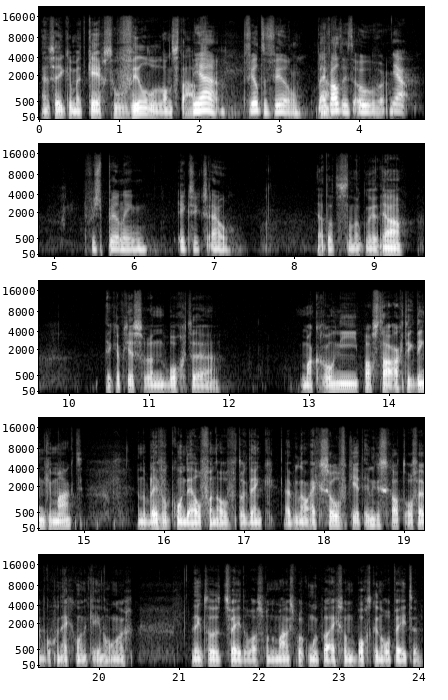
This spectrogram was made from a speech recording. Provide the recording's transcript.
En zeker met kerst, hoeveel er dan staat. ja, veel te veel. Blijft Ja. altijd over. Ja. verspilling XXL. Ja, dat is dan ook weer... Ja, ik heb gisteren een bord eh, macaroni pasta-achtig ding gemaakt. En daar bleef ook gewoon de helft van over. Tot ik denk, heb ik nou echt zo verkeerd ingeschat? Of heb ik ook gewoon echt gewoon een keer honger? Ik denk dat het het tweede was. Want normaal gesproken moet ik wel echt zo'n bord kunnen opeten.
